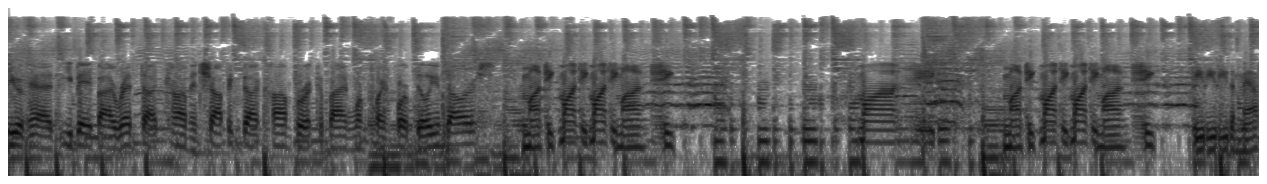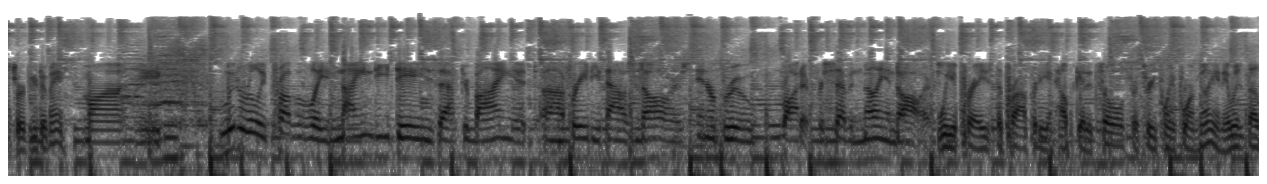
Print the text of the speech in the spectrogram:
You have had eBay buy rent.com and shopping.com for a combined $1.4 billion. Monty, Monty, Monty, Monty. Monty, Monty, Monty, Monty, Monty. Be, be the master of your domain. Monty. literally probably 90 days after buying it uh, for $80,000, Interbrew bought it for $7 million. We appraised the property and helped get it sold for 3.4 million. It was the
